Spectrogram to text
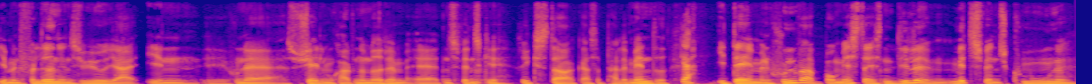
Jamen, forleden interviewede jeg en, øh, hun er socialdemokrat, hun er medlem af den svenske riksdag, altså parlamentet, ja. i dag, men hun var borgmester i sådan en lille midtsvensk kommune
